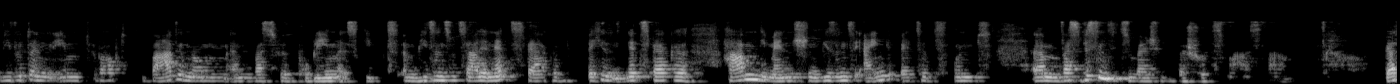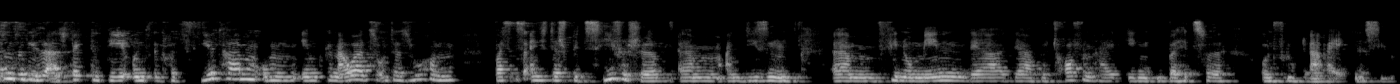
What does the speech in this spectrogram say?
wie wird dann eben überhaupt wahrgenommen, ähm, was für Probleme es gibt. Ähm, wie sind soziale Netzwerke? Welche Netzwerke haben die Menschen? Wie sind sie eingebettet? Und was wissen sie zum Beispiel über Schutzmaßnahmen? Das sind so diese Aspekte, die uns interessiert haben, um eben genauer zu untersuchen, was ist eigentlich das Spezifische ähm, an diesen ähm, Phänomenen der, der Betroffenheit gegenüber Hitze und Flutereignissen.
